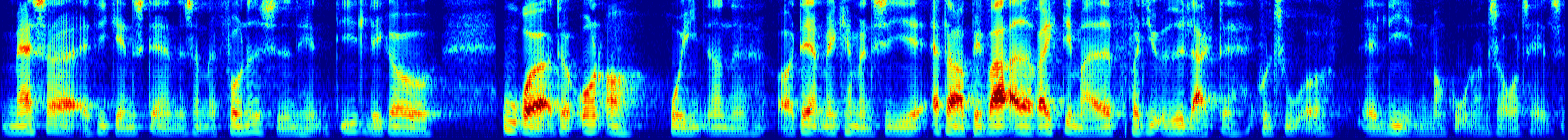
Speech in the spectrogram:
masser af de genstande, som er fundet sidenhen, de ligger jo urørte under ruinerne, og dermed kan man sige, at der er bevaret rigtig meget for de ødelagte kulturer øh, lige inden mongolernes overtagelse.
